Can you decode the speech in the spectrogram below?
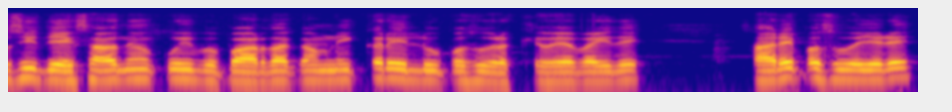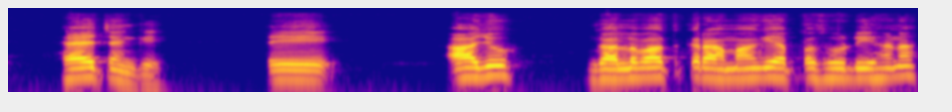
ਤੁਸੀਂ ਦੇਖ ਸਕਦੇ ਹੋ ਕੋਈ ਵਪਾਰ ਦਾ ਕੰਮ ਨਹੀਂ, ਘਰੇਲੂ ਪਸ਼ੂ ਰੱਖੇ ਹੋਏ ਆ ਬਾਈ ਦੇ, ਸਾਰੇ ਪਸ਼ੂ ਆ ਜਿਹੜੇ, ਹੈ ਚੰਗੇ। ਤੇ ਆਜੋ, ਗੱਲਬਾਤ ਕਰਾਵਾਂਗੇ ਆਪਾਂ ਤੁਹਾਡੀ, ਹਨਾ?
